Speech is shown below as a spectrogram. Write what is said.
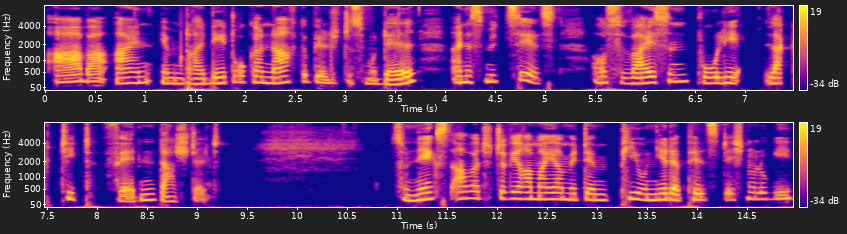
aber ein im 3D-Drucker nachgebildetes Modell eines Myzels aus weißen Polylaktitfäden darstellt. Zunächst arbeitete Vera Meyer mit dem Pionier der Pilztechnologie,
